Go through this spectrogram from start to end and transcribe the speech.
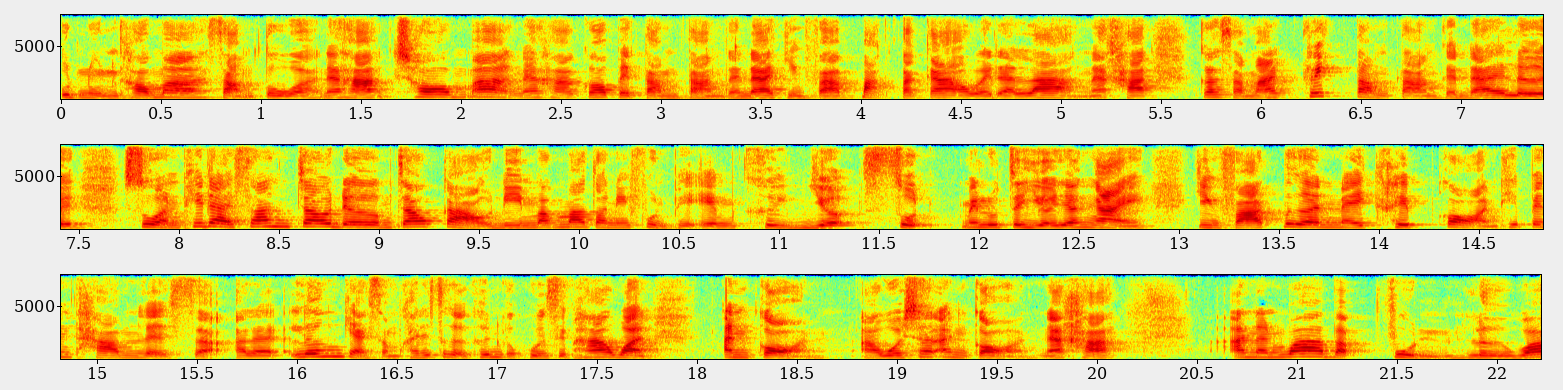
อุดหนุนเขามา 3 ตัวนะคะ ชอบมากนะคะ ก็ไปตามตามๆกันได้กิ่งฟ้าปักตะกร้าเอาไว้ด้านล่างนะคะ ก็สามารถคลิกตามตามๆกันได้เลย ส่วนพี่ไดซันเจ้าเดิมเจ้าเก่าดีมากๆ ตอนนี้ฝุ่น PM คือเยอะสุด ไม่รู้จะเยอะยังไง กิ่งฟ้าเตือนในคลิปก่อนที่เป็น timeless อะอะไรเรื่องใหญ่สำคัญที่จะเกิดขึ้นกับคุณ 15 วันอันก่อนอ่าเวอร์ชันอันก่อนนะคะ อันนั้นว่าแบบฝุ่นหรือว่า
